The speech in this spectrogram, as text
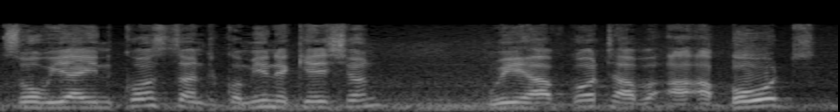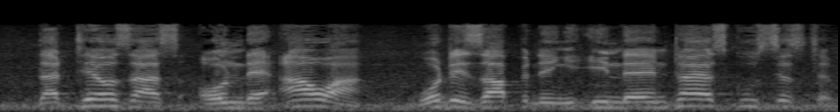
So we are in constant communication. We have got a, a board that tells us on the hour what is happening in the entire school system.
